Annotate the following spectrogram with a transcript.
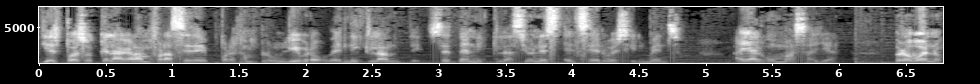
Y es por eso que la gran frase de, por ejemplo, un libro de Nick Land, de Set de Aniquilación, es el cero es inmenso. Hay algo más allá. Pero bueno,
